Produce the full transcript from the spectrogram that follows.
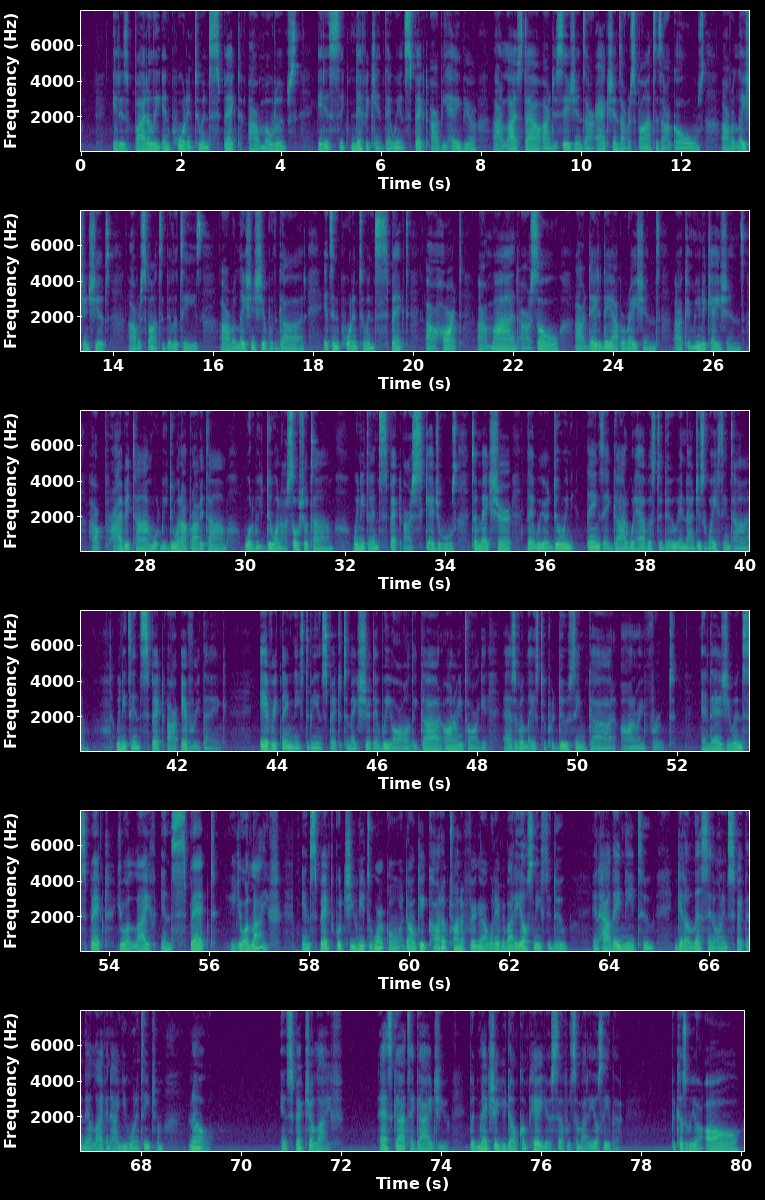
It is vitally important to inspect our motives. It is significant that we inspect our behavior, our lifestyle, our decisions, our actions, our responses, our goals, our relationships, our responsibilities, our relationship with God. It's important to inspect our heart, our mind, our soul, our day to day operations, our communications, our private time, what we do in our private time, what we do in our social time. We need to inspect our schedules to make sure that we are doing things that God would have us to do and not just wasting time. We need to inspect our everything. Everything needs to be inspected to make sure that we are on the God honoring target as it relates to producing God honoring fruit. And as you inspect your life, inspect your life. Inspect what you need to work on. Don't get caught up trying to figure out what everybody else needs to do and how they need to get a lesson on inspecting their life and how you want to teach them. No. Inspect your life. Ask God to guide you, but make sure you don't compare yourself with somebody else either. Because we are all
